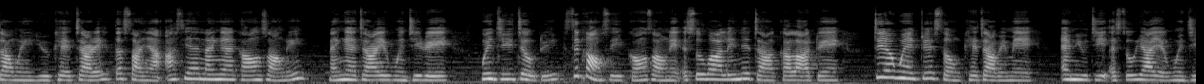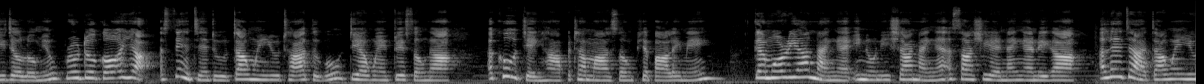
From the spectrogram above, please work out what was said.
တာဝန်ယူခဲ့ကြတဲ့သက်ဆိုင်ရာအာဆီယံနိုင်ငံခေါင်းဆောင်တွေနိုင်ငံခြားရေးဝန်ကြီးတွေဝန်ကြီးချုပ်တွေစစ်ကောင်စီခေါင်းဆောင်နဲ့အဆိုပါလေးနှစ်တာကာလအတွင်းတရားဝင်တွေ့ဆုံခဲ့ကြပေမဲ့ MUG အစိုးရရဲ့ဝင်ကြီးချုပ်လိုမျိုး protocol အရအဆင့်ချင်းတူတာဝန်ယူထားသူကိုတရားဝင်တွေ့ဆုံတာအခုအချိန်ဟာပထမဆုံးဖြစ်ပါလိမ့်မယ်။ကမ္ဘောဒီးယားနိုင်ငံအင်ဒိုနီးရှားနိုင်ငံအစရှိတဲ့နိုင်ငံတွေကအလဲကျတာဝန်ယူ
